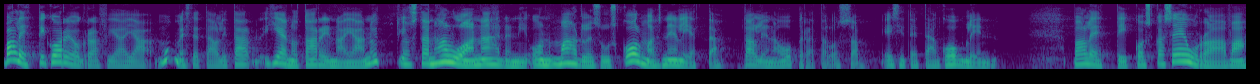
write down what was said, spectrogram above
balettikoreografia ja mun mielestä tämä oli tar- hieno tarina ja nyt jos tämän haluaa nähdä, niin on mahdollisuus kolmas neljättä Tallinnan operatalossa esitetään Goblin baletti, koska seuraava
